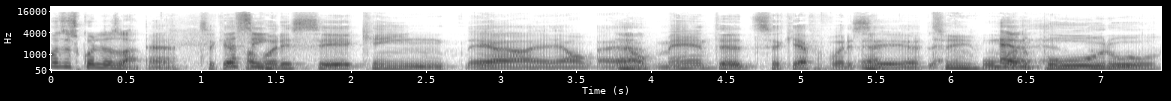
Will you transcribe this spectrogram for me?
umas escolhas lá. É, você quer assim- favorecer quem é, é, é É. augmented, você quer favorecer Sim. humano É. puro.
